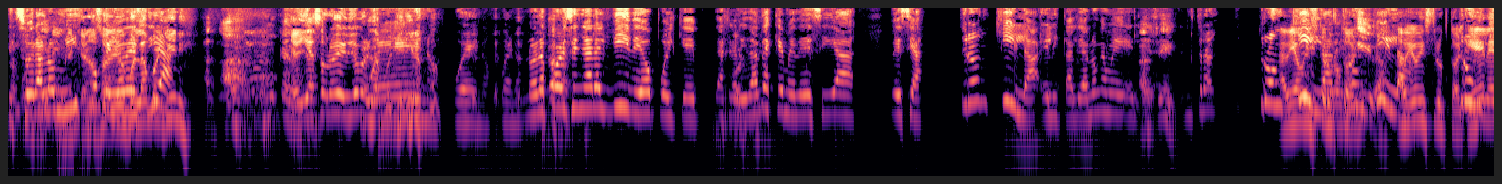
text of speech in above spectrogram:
Eso era lo mismo Que no que yo decía. Lamborghini. Ah, ¿cómo que no? Ella sobrevivió, pero el Lamborghini no. Bueno, bueno, bueno. No les puedo enseñar el video porque la realidad es que me decía, me decía, tranquila, el italiano que me... el- Ah, sí. el- tranquila, Había un instructor. tranquila. Había un instructor. Y él, era el que-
